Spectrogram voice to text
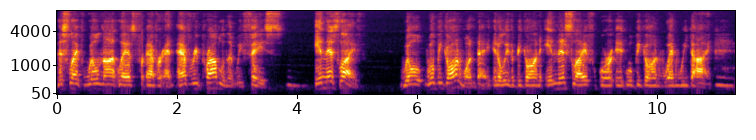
This life will not last forever. And every problem that we face Mm. in this life will will be gone one day. It'll either be gone in this life or it will be gone when we die. Mm.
